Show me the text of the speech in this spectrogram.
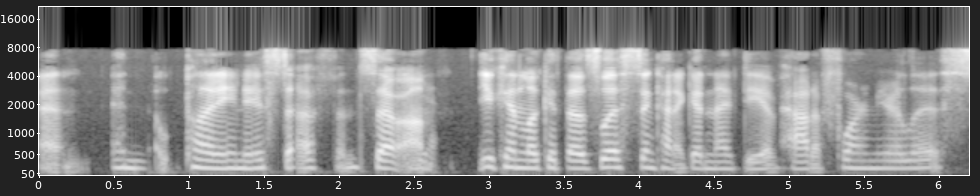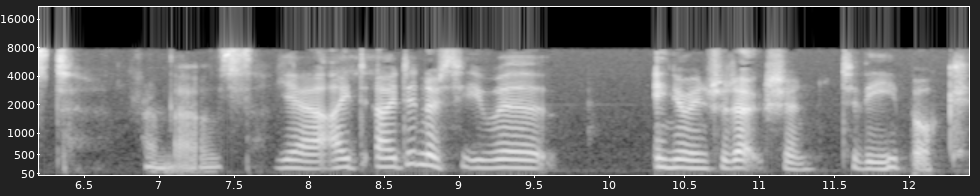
and and plenty of new stuff and so um you can look at those lists and kind of get an idea of how to form your list from those. Yeah, I, I did notice you were in your introduction to the ebook.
